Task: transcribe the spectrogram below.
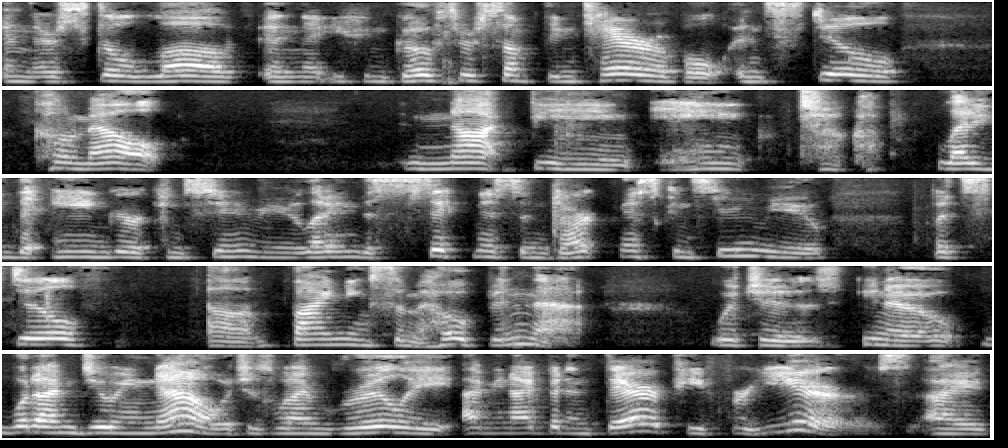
and there's still love and that you can go through something terrible and still come out not being ang- letting the anger consume you letting the sickness and darkness consume you but still um, finding some hope in that which is you know what i'm doing now which is what i'm really i mean i've been in therapy for years. I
